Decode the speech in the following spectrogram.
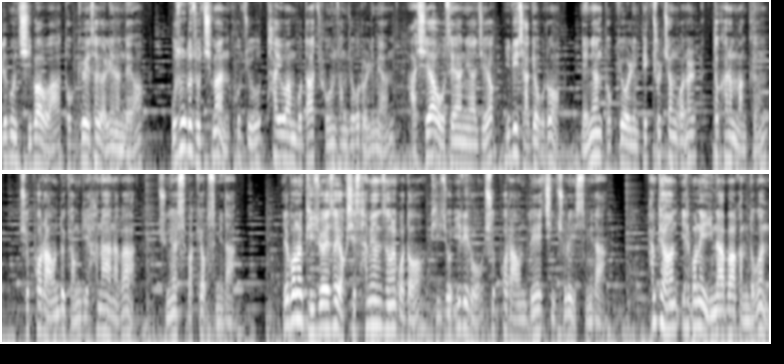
일본 지바와 도쿄에서 열리는데요. 우승도 좋지만 호주, 타이완보다 좋은 성적을 올리면 아시아 오세아니아 지역 1위 자격으로 내년 도쿄올림픽 출전권을 획득하는 만큼 슈퍼라운드 경기 하나하나가 중요할 수밖에 없습니다. 일본은 B조에서 역시 3연승을 거둬 B조 1위로 슈퍼라운드에 진출해 있습니다. 한편 일본의 이나바 감독은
